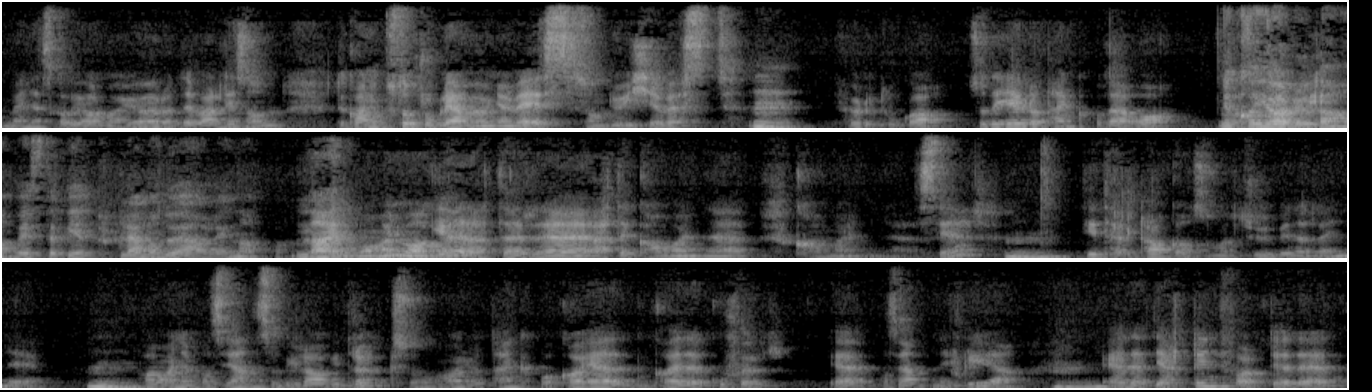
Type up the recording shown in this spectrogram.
mennesker vi har med å gjøre. Og det er veldig sånn Det kan jo oppstå problemer underveis som du ikke visste Mm. før du tok av. Så det gjelder å tenke på det òg. Ja, hva gjør du da hvis det blir et problem og du er alene? På? Nei, da må man jo agere etter, eh, etter hva man, eh, hva man ser. Mm. De tiltakene som man tror blir nødvendige. Mm. Har man en pasient som blir lav i trykk, så må man jo tenke på hva er, hva er det, hvorfor er pasienten i flyet. Mm. Er det et hjerteinfarkt? Er det et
